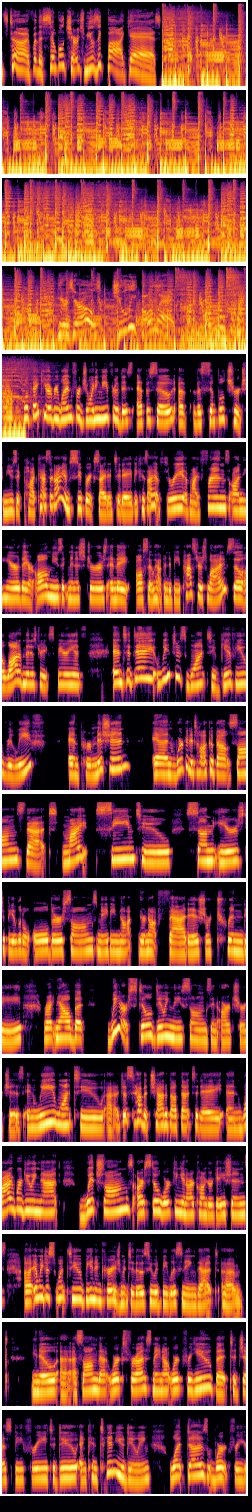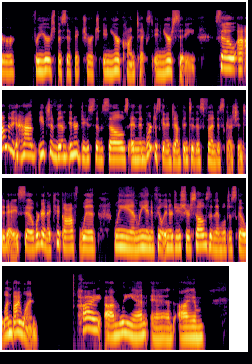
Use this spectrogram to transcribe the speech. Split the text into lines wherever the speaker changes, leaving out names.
It's time for the Simple Church Music Podcast. Here's your host, Julie Oled.
Well, thank you everyone for joining me for this episode of the Simple Church Music Podcast. And I am super excited today because I have three of my friends on here. They are all music ministers and they also happen to be pastors' wives. So a lot of ministry experience. And today we just want to give you relief and permission and we're going to talk about songs that might seem to some ears to be a little older songs, maybe not, they're not faddish or trendy right now, but we are still doing these songs in our churches and we want to uh, just have a chat about that today and why we're doing that which songs are still working in our congregations uh, and we just want to be an encouragement to those who would be listening that um, you know a song that works for us may not work for you but to just be free to do and continue doing what does work for your for your specific church in your context, in your city. So uh, I'm going to have each of them introduce themselves, and then we're just going to jump into this fun discussion today. So we're going to kick off with Leeann. Leeann, if you'll introduce yourselves, and then we'll just go one by one.
Hi, I'm Leeann, and I am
